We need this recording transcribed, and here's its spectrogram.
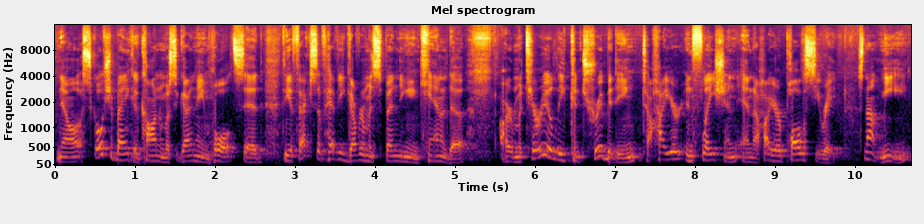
Now, a Scotiabank economist, a guy named Holt, said the effects of heavy government spending in Canada are materially contributing to higher inflation and a higher policy rate. It's not me,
